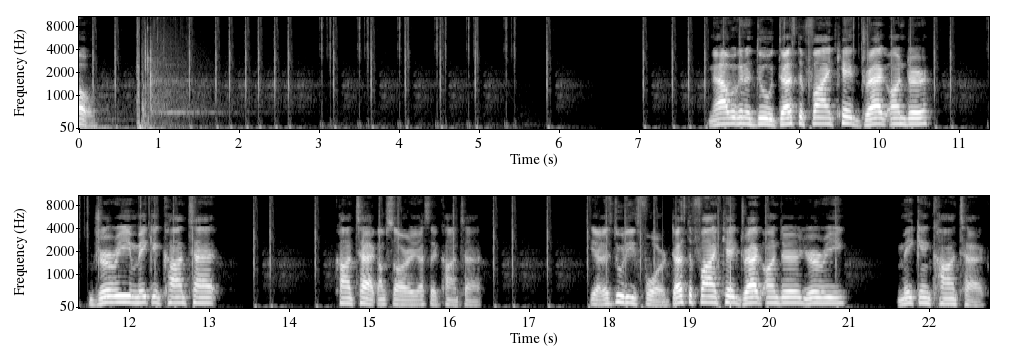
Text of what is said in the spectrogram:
Go. Now we're gonna do death defying kick, drag under, Juri making contact, contact. I'm sorry, I said contact. Yeah, let's do these four: death defying kick, drag under, Juri making contact.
